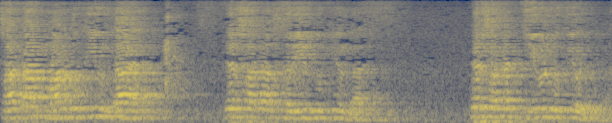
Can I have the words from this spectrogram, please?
ਸਾਡਾ ਮਨ ਦੁਖੀ ਹੁੰਦਾ ਹੈ, ਫਿਰ ਸਾਡਾ ਸਰੀਰ ਦੁਖੀ ਹੁੰਦਾ ਹੈ, ਫਿਰ ਸਾਡਾ ਜੀਵਨ ਦੁਖੀ ਹੋ ਜਾਂਦਾ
